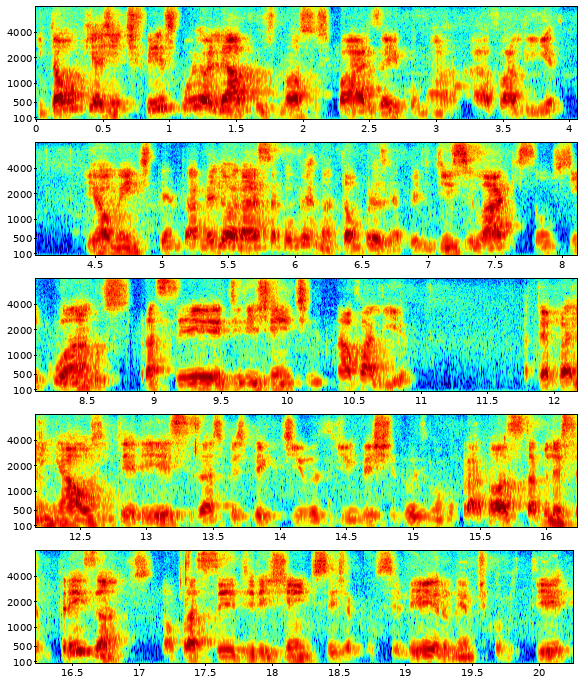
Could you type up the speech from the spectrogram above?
Então, o que a gente fez foi olhar para os nossos pares, aí, como a, a Valia, e realmente tentar melhorar essa governança. Então, por exemplo, ele disse lá que são cinco anos para ser dirigente na Valia, até para alinhar os interesses às perspectivas de investidores de longo prazo. Nós estabelecemos três anos. Então, para ser dirigente, seja conselheiro, membro de comitê,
